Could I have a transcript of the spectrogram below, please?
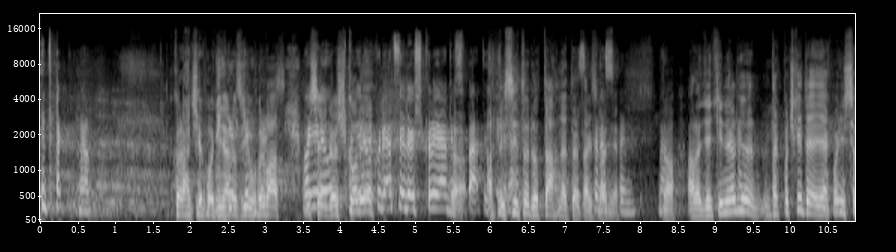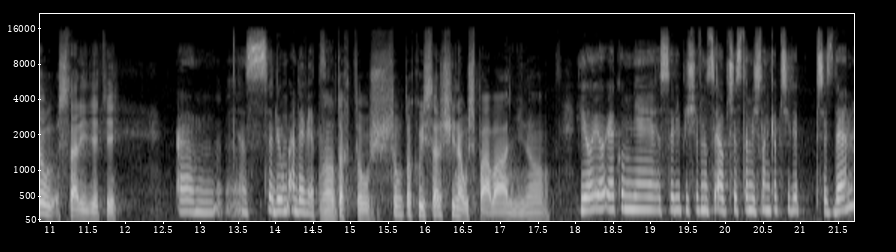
Tak, no. Akorát, že oni na rozdíl od vás musí do školy. Oni do školy a jdu No, spát. a vy si to dotáhnete, si takzvaně. No. no. ale děti nejde, tak počkejte, jak oni jsou starý děti? Um, sedm a devět. No, tak to už jsou takový starší na uspávání, no. Jo, jo, jako mě se líp píše v noci, ale občas ta myšlenka přijde přes den.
